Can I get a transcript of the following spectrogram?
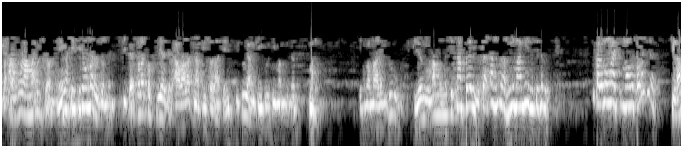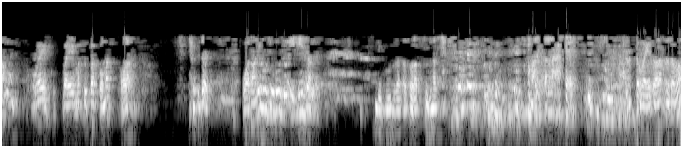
Sekarang ulama itu, ini masih di nomor itu. Jika sholat kopiah, awalat Nabi sholat itu yang diikuti Imam itu. Imam Malik itu dia imam masjid Nabawi, gak tanggung lah, masjid Nabawi. Kalau mau mau sholat ya, silakan. Wah, wah maksud pak komat, sholat. Wah, tadi lucu-lucu ini Di guru atau sholat sunat. Malah tenang. Coba sholat terus apa?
